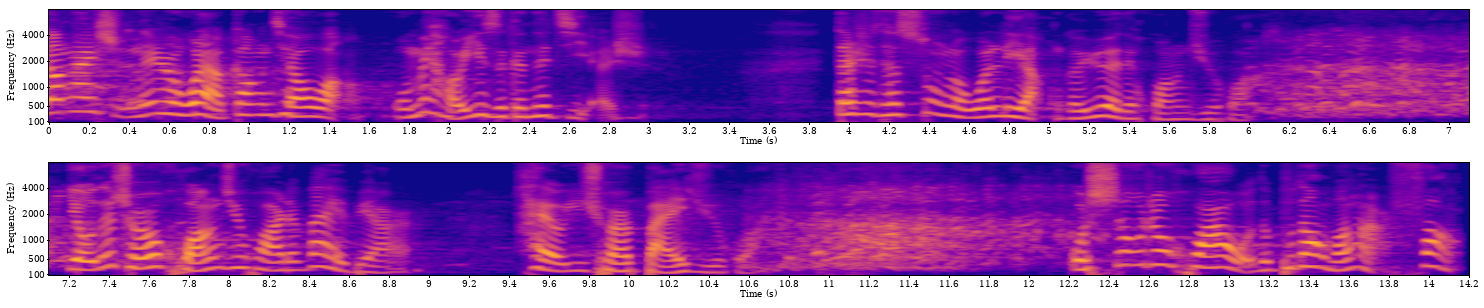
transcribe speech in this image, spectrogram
刚开始那时候我俩刚交往，我没好意思跟他解释，但是他送了我两个月的黄菊花。有的时候黄菊花的外边还有一圈白菊花。我收着花，我都不知道往哪放，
